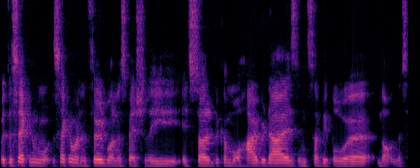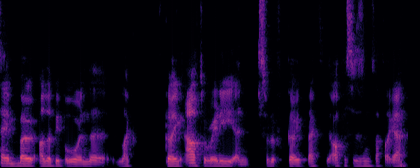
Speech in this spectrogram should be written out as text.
but the second second one and third one especially it started to become more hybridized and some people were not in the same boat other people were in the like going out already and sort of going back to the offices and stuff like that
